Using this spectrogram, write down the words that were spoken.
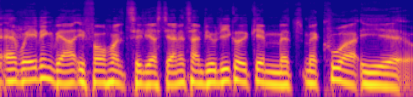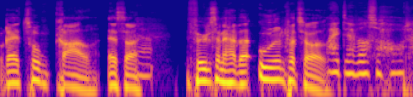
af waving været i forhold til jeres stjernetegn? Vi er jo lige gået igennem med Merkur i øh, retrograd, altså Ja. følelserne har været uden på tøjet. Ej, det har været så hårdt.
